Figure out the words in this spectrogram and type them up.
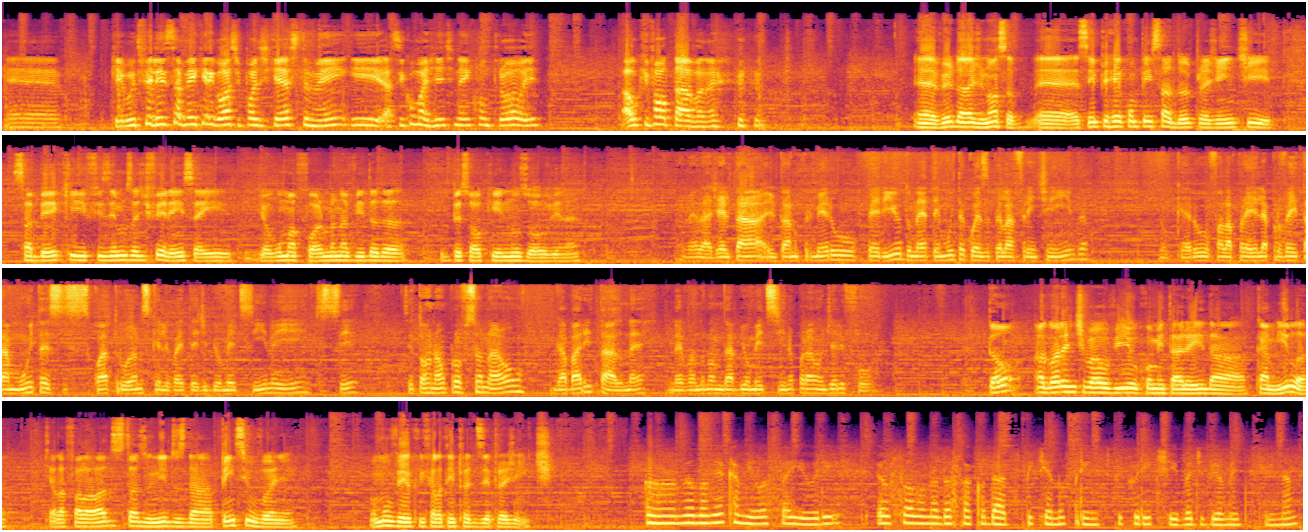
É, fiquei muito feliz de saber que ele gosta de podcast também e, assim como a gente, né, encontrou aí algo que faltava, né? é verdade, nossa, é, é sempre recompensador pra gente saber que fizemos a diferença aí de alguma forma na vida da, do pessoal que nos ouve, né? É verdade, ele tá, ele tá no primeiro período, né? Tem muita coisa pela frente ainda. Eu quero falar para ele aproveitar muito esses quatro anos que ele vai ter de biomedicina e se, se tornar um profissional gabaritado, né? Levando o nome da biomedicina para onde ele for. Então, agora a gente vai ouvir o comentário aí da Camila, que ela fala lá dos Estados Unidos, da Pensilvânia. Vamos ver o que ela tem para dizer pra gente. Uh, meu nome é Camila Sayuri, eu sou aluna da Faculdade Pequeno Príncipe Curitiba de Biomedicina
